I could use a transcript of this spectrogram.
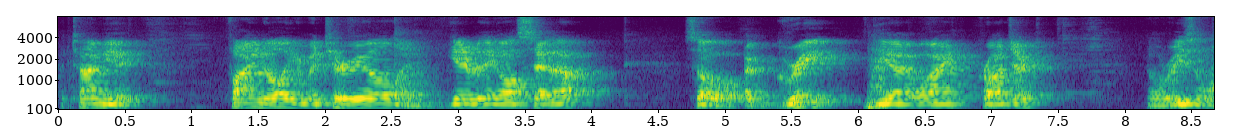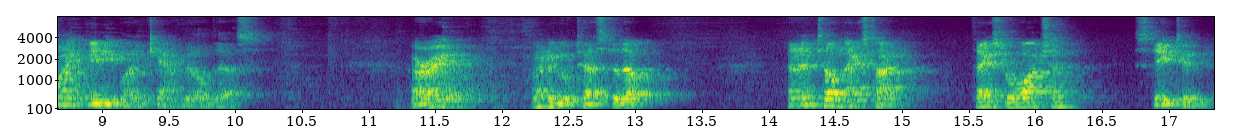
By the time you find all your material and get everything all set up. So a great DIY project. No reason why anybody can't build this. All right, I'm gonna go test it out. And until next time, thanks for watching. Stay tuned.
